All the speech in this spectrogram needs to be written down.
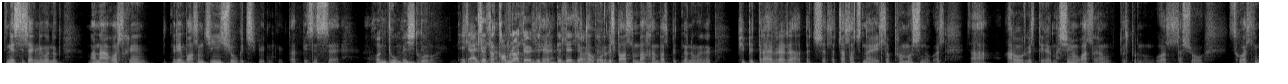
Тэрнээс яг нэг нэг манай агуулгын бидний боломж энэ шүү гэж би ингээд бизнесээ хомдгүй юм байна шүү дээ. Тэгэл айлуулга томроо л байвал бид дэлэл яваа. Одоо хүргэлт олон байх юм бол бид нөгөө нэг PP драйвераараа одоо жишээлбэл жолоочноо илүү промошн өгвөл за 10 үргэлт тэгээ машин угаалгын төлбөр нь үнгүй боллоо шүү. Эсвэл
